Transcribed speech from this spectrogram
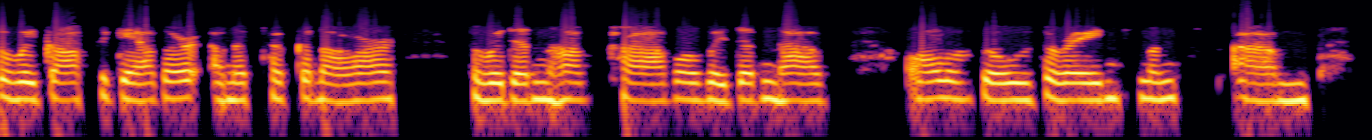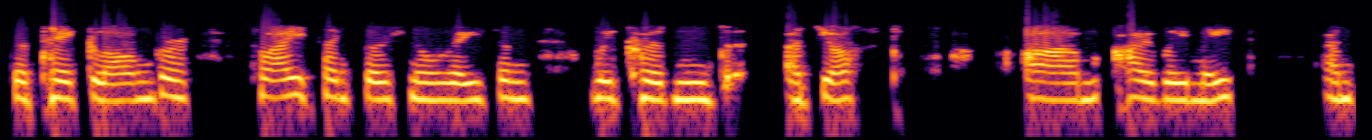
So we got together and it took an hour. So we didn't have travel, we didn't have all of those arrangements um, that take longer. So I think there's no reason we couldn't adjust um, how we meet and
